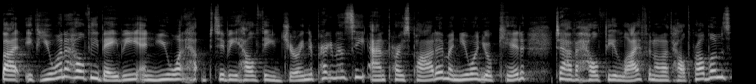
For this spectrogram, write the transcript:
But if you want a healthy baby and you want to be healthy during the pregnancy and postpartum and you want your kid to have a healthy life and not have health problems,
